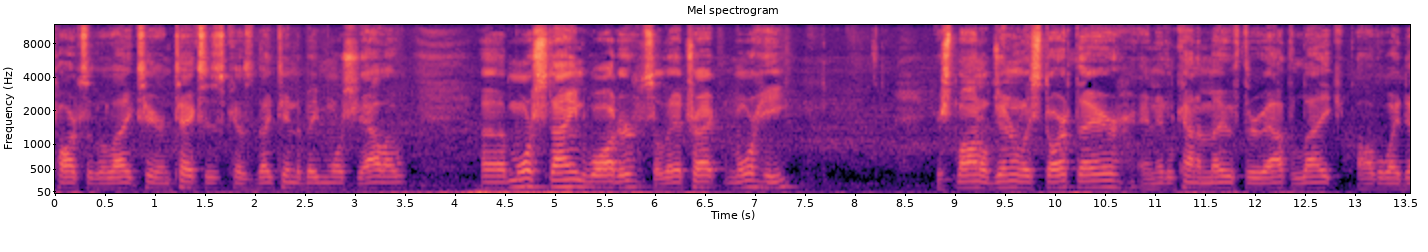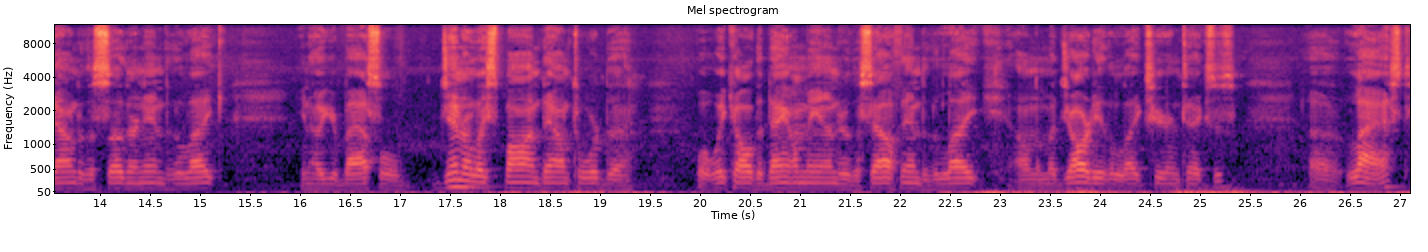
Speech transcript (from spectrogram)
parts of the lakes here in Texas because they tend to be more shallow uh, more stained water so they attract more heat. Your spawn will generally start there and it'll kind of move throughout the lake all the way down to the southern end of the lake. You know your bass will generally spawn down toward the what we call the dam end or the south end of the lake on the majority of the lakes here in Texas uh, last.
